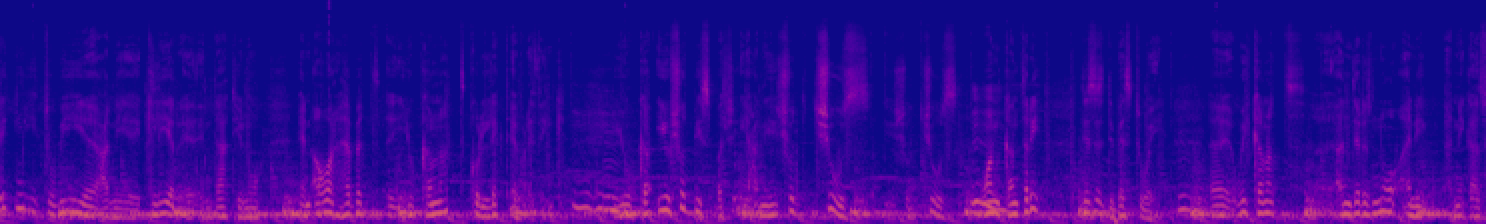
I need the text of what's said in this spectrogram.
let me to be uh, يعني clear uh, in that you know in our habit uh, you cannot collect everything you ca- you should be special يعني you should choose you should choose one country this is the best way uh, we cannot uh, and there is no any any guys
